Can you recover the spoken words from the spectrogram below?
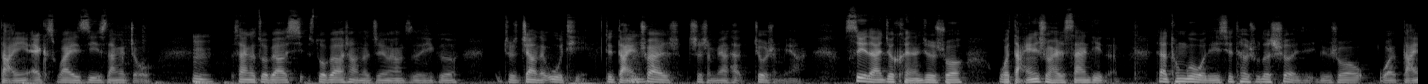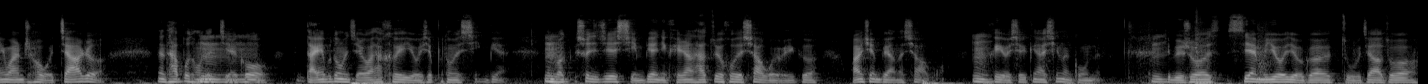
打印 X Y Z 三个轴，嗯，三个坐标系坐标上的这样子的一个就是这样的物体，就打印出来是是什么样，它就是什么样。四 D 打印就可能就是说我打印的时候还是三 D 的，但通过我的一些特殊的设计，比如说我打印完之后我加热，那它不同的结构，打印不同的结构，它可以有一些不同的形变。那么设计这些形变，你可以让它最后的效果有一个完全不一样的效果，嗯可以有一些更加新的功能。嗯。就比如说 CMU 有个组叫做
